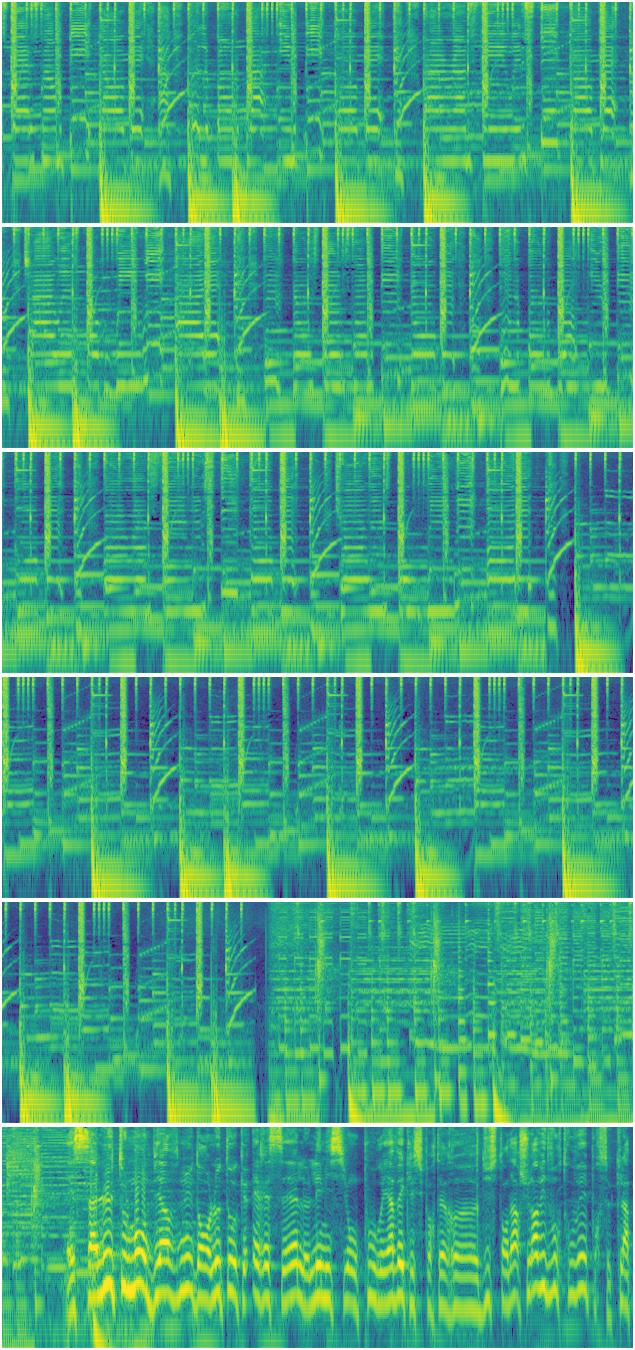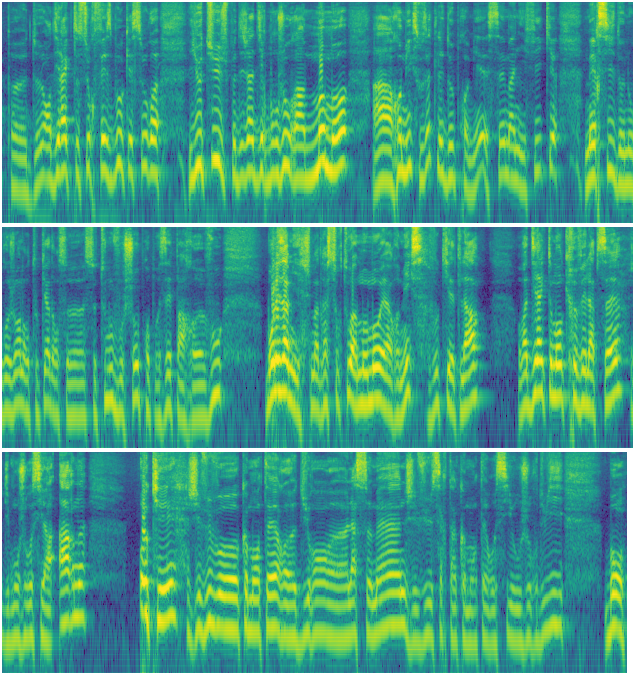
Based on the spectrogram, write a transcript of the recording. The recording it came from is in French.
understand. Salut tout le monde, bienvenue dans le Talk RSCL, l'émission pour et avec les supporters euh, du Standard. Je suis ravi de vous retrouver pour ce clap euh, 2 en direct sur Facebook et sur euh, YouTube. Je peux déjà dire bonjour à Momo, à Remix, vous êtes les deux premiers, c'est magnifique. Merci de nous rejoindre en tout cas dans ce, ce tout nouveau show proposé par euh, vous. Bon les amis, je m'adresse surtout à Momo et à Remix, vous qui êtes là. On va directement crever l'abcès. Je dis bonjour aussi à Arne. Ok, j'ai vu vos commentaires euh, durant euh, la semaine, j'ai vu certains commentaires aussi aujourd'hui. Bon,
